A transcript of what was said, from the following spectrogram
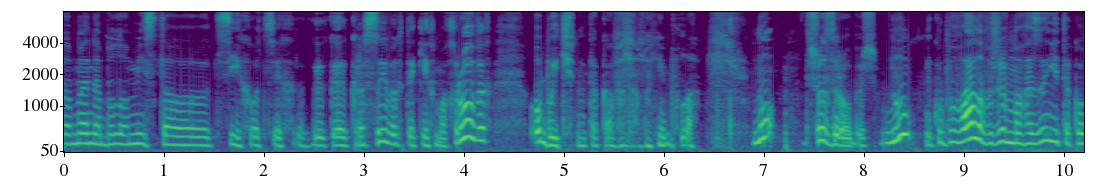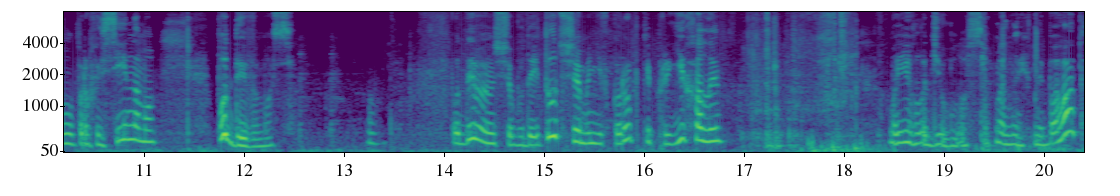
У мене було місто цих оцих е, е, красивих, таких махрових. Обично така вона мені була. Ну, що зробиш? Ну, купувала вже в магазині такому професійному. Подивимось. Подивимось, що буде. І тут ще мені в коробки приїхали мої гладіолуси. У мене їх небагато,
